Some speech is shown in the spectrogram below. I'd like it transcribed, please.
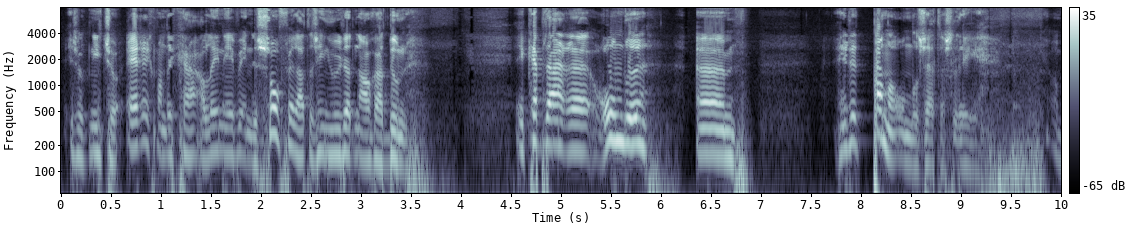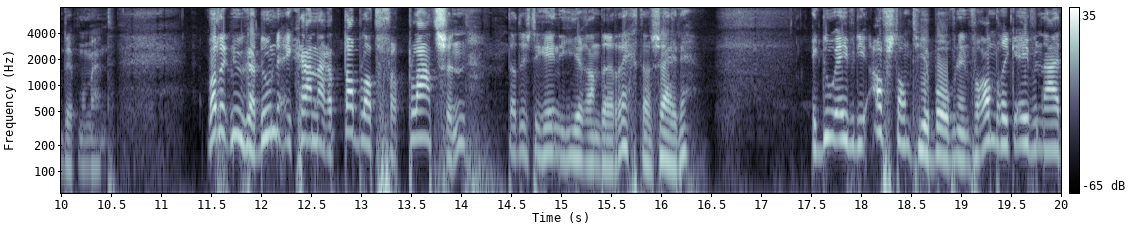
is ook niet zo erg, want ik ga alleen even in de software laten zien hoe je dat nou gaat doen. Ik heb daar uh, ronde um, heet pannenonderzetters liggen op dit moment. Wat ik nu ga doen, ik ga naar het tabblad verplaatsen. Dat is degene hier aan de rechterzijde. Ik doe even die afstand hier bovenin, verander ik even naar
